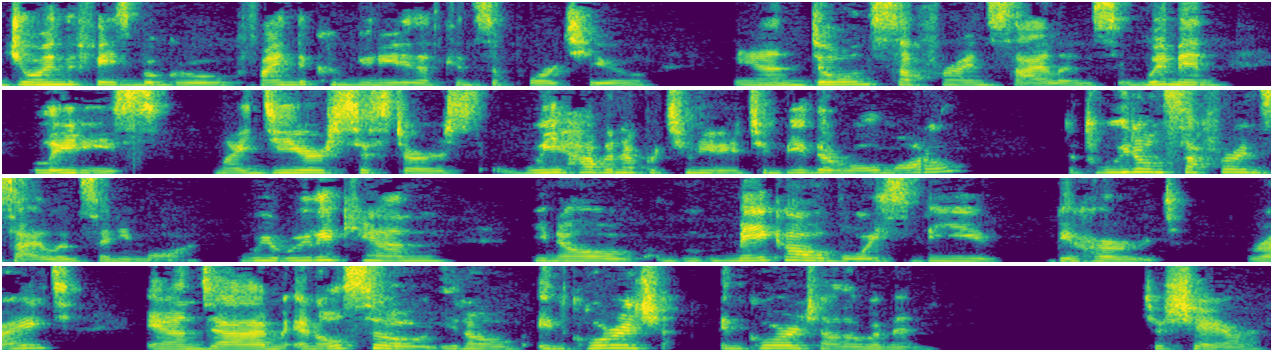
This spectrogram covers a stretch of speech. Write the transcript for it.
join the Facebook group, find the community that can support you, and don't suffer in silence. Women, ladies, my dear sisters, we have an opportunity to be the role model that we don't suffer in silence anymore. We really can, you know, make our voice be be heard, right? And um, and also, you know, encourage encourage other women to share.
